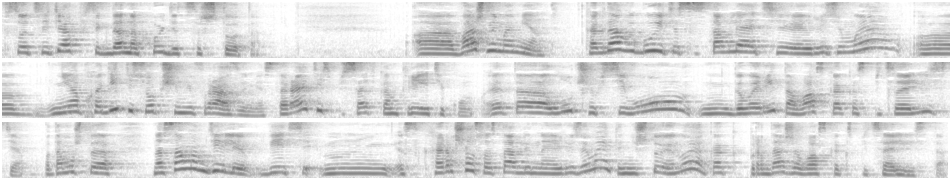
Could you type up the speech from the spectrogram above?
в соцсетях всегда находится что-то. А, важный момент. Когда вы будете составлять э, резюме, не обходитесь общими фразами, старайтесь писать конкретику. Это лучше всего говорит о вас как о специалисте, потому что на самом деле ведь хорошо составленное резюме – это не что иное, как продажа вас как специалиста.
